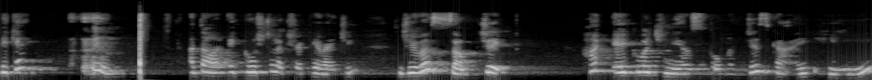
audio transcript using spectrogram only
ठीक आहे? आता एक गोष्ट लक्षात ठेवायची. जेव्हा सब्जेक्ट हा एकवचनी असतो. म्हणजेच काय? ही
